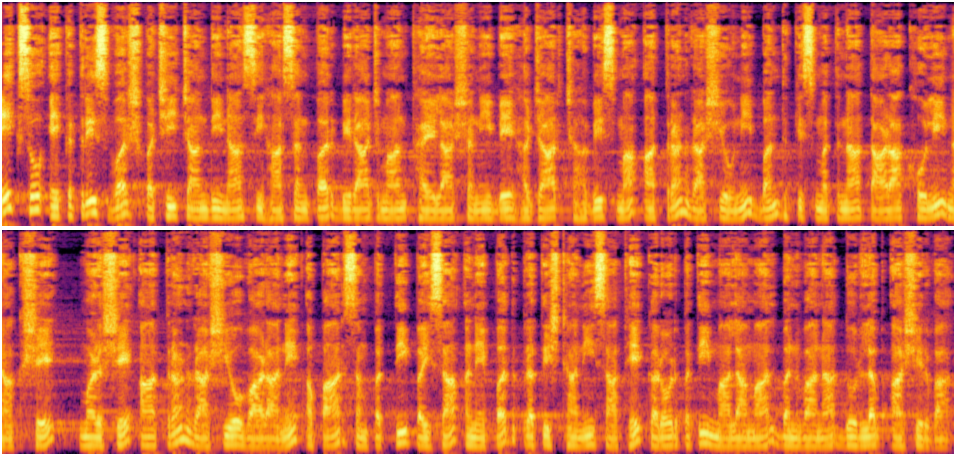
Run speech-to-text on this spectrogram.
એકસો એકત્રીસ વર્ષ પછી ચાંદીના સિંહાસન પર બિરાજમાન થયેલા શનિ બે હજાર છવ્વીસમાં આ ત્રણ રાશિઓની બંધ કિસ્મતના તાળા ખોલી નાખશે, મળશે આ ત્રણ રાશિઓવાળાને અપાર સંપત્તિ, પૈસા અને પદ પ્રતિષ્ઠાની સાથે કરોડપતિ માલામાલ બનવાના દુર્લભ આશીર્વાદ.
